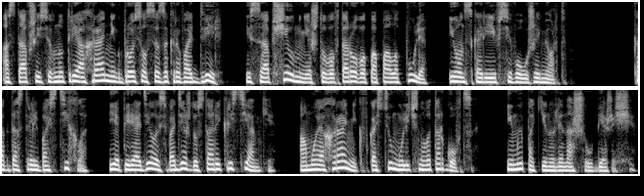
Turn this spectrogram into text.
Оставшийся внутри охранник бросился закрывать дверь и сообщил мне, что во второго попала пуля, и он, скорее всего, уже мертв. Когда стрельба стихла, я переоделась в одежду старой крестьянки, а мой охранник — в костюм уличного торговца, и мы покинули наше убежище.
